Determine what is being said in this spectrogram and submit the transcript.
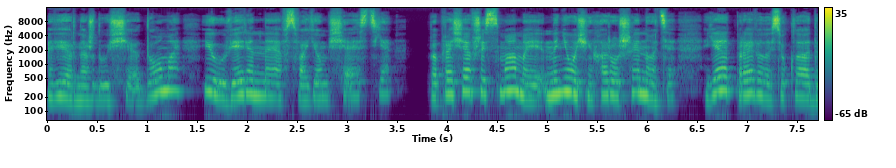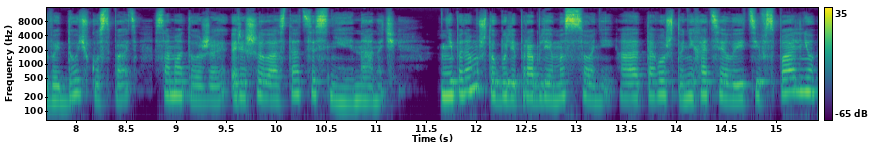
Верно ждущая дома и уверенная в своем счастье. Попрощавшись с мамой на не очень хорошей ноте, я отправилась укладывать дочку спать. Сама тоже решила остаться с ней на ночь. Не потому, что были проблемы с Соней, а от того, что не хотела идти в спальню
